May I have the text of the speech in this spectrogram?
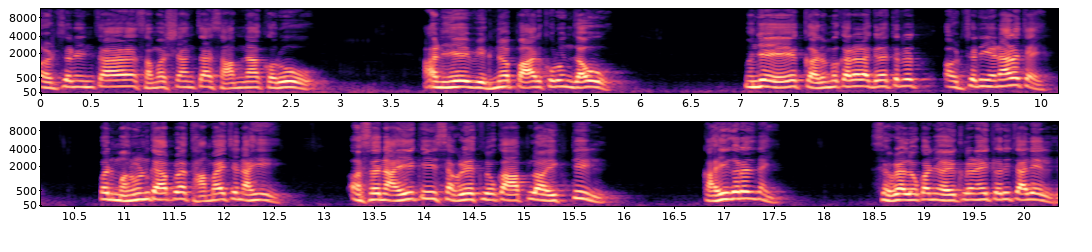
अडचणींचा समस्यांचा सामना करू आणि हे विघ्न पार करून जाऊ. म्हणजे कर्म करायला गेलं तर अडचणी येणारच आहे. पण म्हणून काय आपल्याला थांबायचे नाही? असं नाही की सगळेच लोक आपलं ऐकतील. काही गरज नाही. सगळ्या लोकांनी ऐकलं नाही तरी चालेल.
